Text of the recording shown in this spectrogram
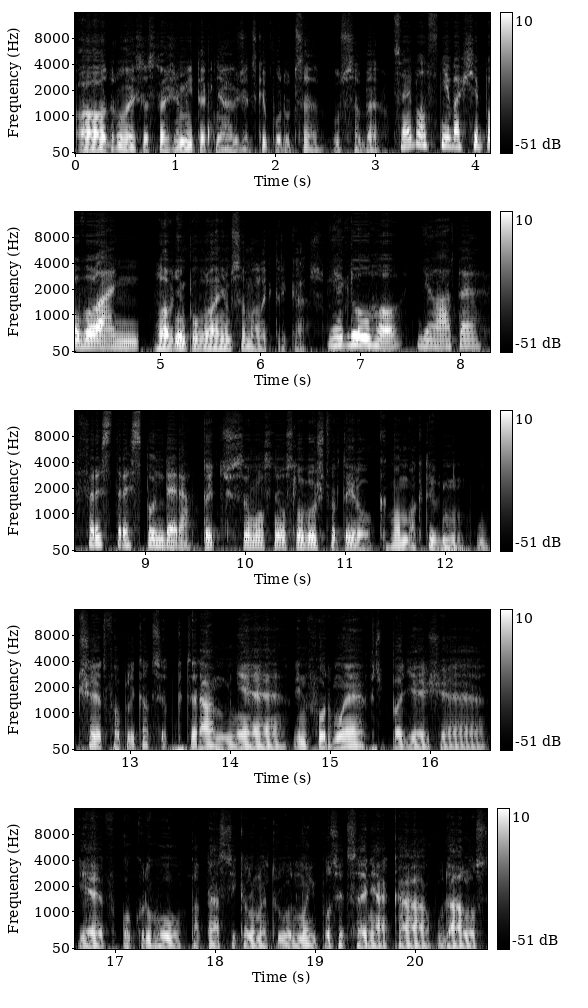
a druhý se snaží mít tak nějak vždycky po ruce u sebe. Co je vlastně vaše povolání? Hlavním povoláním jsem elektrikář. Jak dlouho děláte first respondera? Teď jsem vlastně oslovil čtvrtý rok. Mám aktivní účet v aplikaci, která mě informuje v případě, že je v okruhu 15 km od mojí pozice nějaká událost.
